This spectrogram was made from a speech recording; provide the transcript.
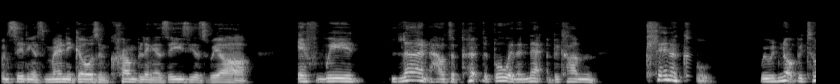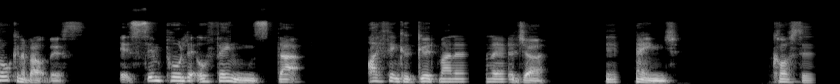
conceding as many goals and crumbling as easy as we are. If we learned how to put the ball in the net and become clinical, we would not be talking about this. It's simple little things that I think a good manager change cost us.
